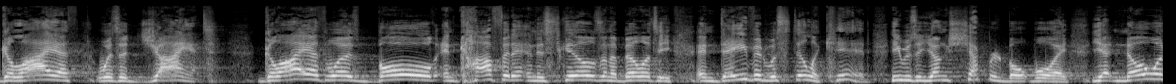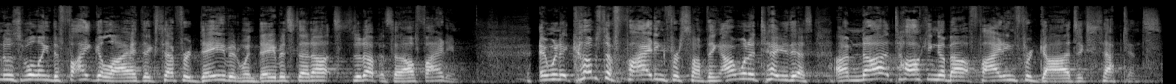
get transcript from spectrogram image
Goliath was a giant. Goliath was bold and confident in his skills and ability, and David was still a kid. He was a young shepherd boy, yet no one was willing to fight Goliath except for David when David stood up, stood up and said, I'll fight him. And when it comes to fighting for something, I want to tell you this I'm not talking about fighting for God's acceptance.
